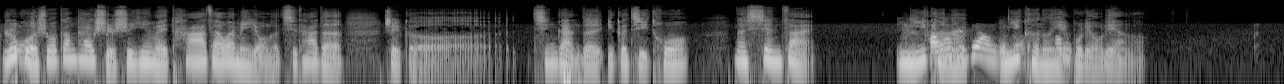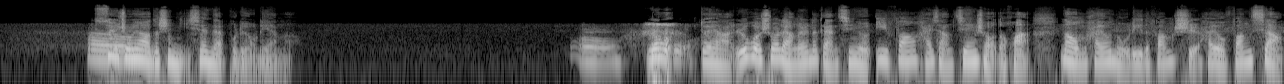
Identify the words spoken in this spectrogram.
如果说刚开始是因为他在外面有了其他的这个情感的一个寄托，那现在你可能你可能也不留恋了。嗯最重要的是你现在不留恋了。嗯，如果是对啊，如果说两个人的感情有一方还想坚守的话，那我们还有努力的方式，还有方向。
